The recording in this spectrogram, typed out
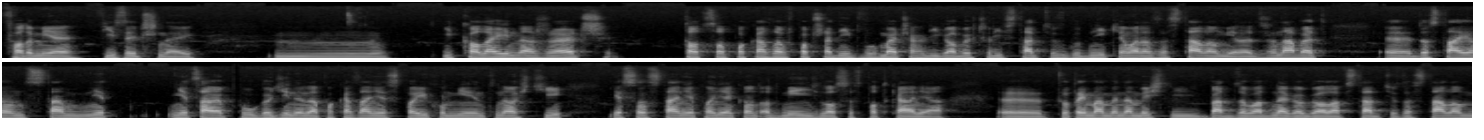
formie fizycznej. Mm, I kolejna rzecz, to, co pokazał w poprzednich dwóch meczach ligowych, czyli w starciu z Gudnikiem oraz ze Stalą Mielec, że nawet dostając tam nie, niecałe pół godziny na pokazanie swoich umiejętności, jest on w stanie poniekąd odmienić losy spotkania. Tutaj mamy na myśli bardzo ładnego gola w starciu ze Stalą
